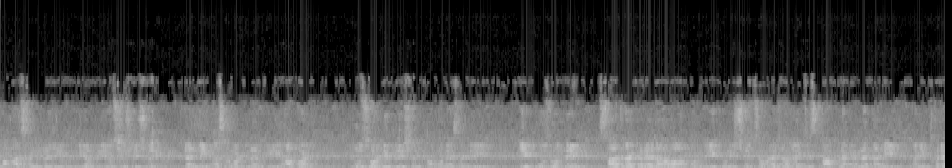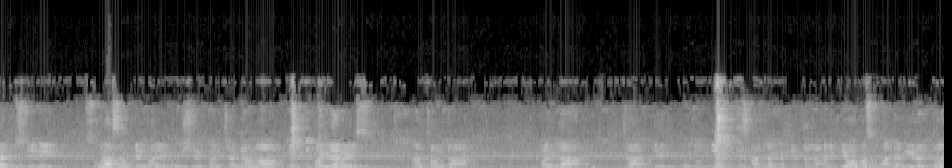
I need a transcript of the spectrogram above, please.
महासंघ जी होती आपली असोसिएशन त्यांनी असं म्हटलं की आपण ओझोन डिप्लेशन थांबवण्यासाठी एक ओझोन दिन साजरा करायला हवा. म्हणून एकोणीसशे चौऱ्याण्णवला याची स्थापना करण्यात आली आणि खऱ्या दृष्टीने सोळा सप्टेंबर एकोणीसशे पंच्याण्णवला पहिल्या वेळेस प्रथमतः पहिला जागतिक ओझोन दिन साजरा करण्यात आला. आणि तेव्हापासून आता निरंतर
